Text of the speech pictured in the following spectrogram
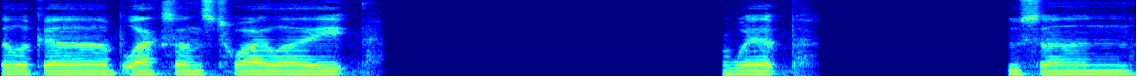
Silica, Black Sun's Twilight, Whip, Blue Sun.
